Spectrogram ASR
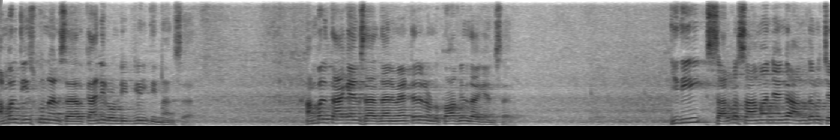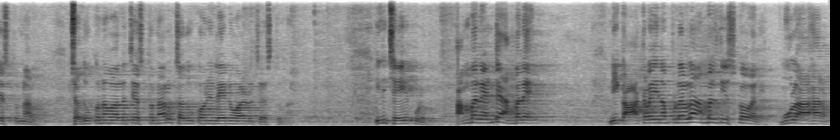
అంబలి తీసుకున్నాను సార్ కానీ రెండు ఇడ్లీలు తిన్నాను సార్. అంబలి తాగాను సార్ దాని వెంటనే రెండు కాఫీలు తాగాను సార్. ఇది సర్వసామాన్యంగా అందరూ చేస్తున్నారు. చదువుకున్న వాళ్ళు చేస్తున్నారు చదువుకొని లేని వాళ్ళు చేస్తున్నారు. ఇది చేయకూడదు. అంబలి అంటే అంబలే. నీకు ఆకలైనప్పుడల్లా అంబలి తీసుకోవాలి. మూల ఆహారం.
